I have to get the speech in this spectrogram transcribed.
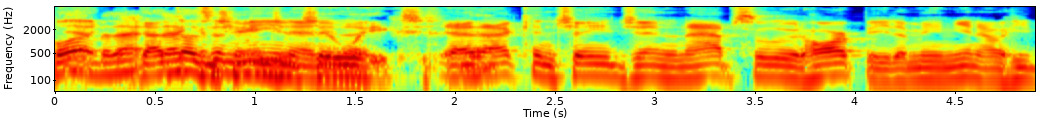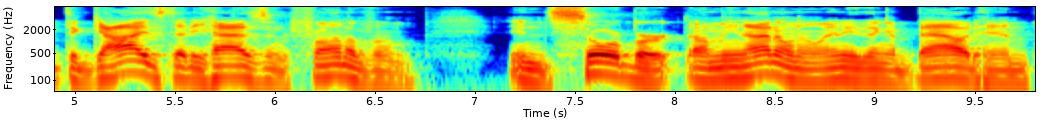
but, yeah, but that, that, that doesn't mean in anything. two weeks. Yeah, yeah, that can change in an absolute heartbeat. I mean, you know, he the guys that he has in front of him in Saubert. I mean, I don't know anything about him.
